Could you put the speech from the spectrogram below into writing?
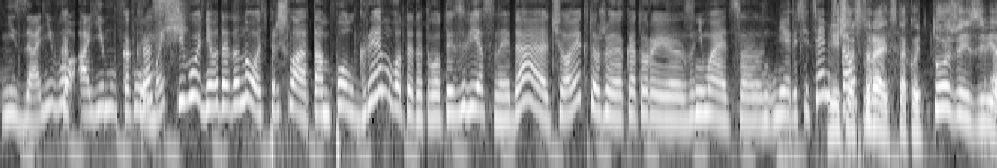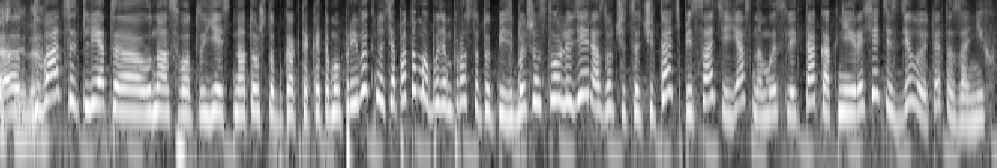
не за него, Как- а ему в Как помощь. раз сегодня вот эта новость пришла. Там Пол Грэм, вот этот вот известный, да, человек тоже, который занимается нейросетями, Мне сказал, сейчас что нравится такой, тоже известный, Э, да. 20 лет э, у нас вот есть на то, чтобы как-то к этому привыкнуть, а потом мы будем просто тупить. Большинство людей разучатся читать, писать и ясно мыслить так, как нейросети сделают это за них.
